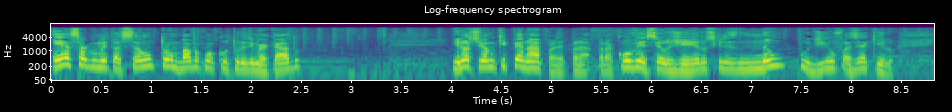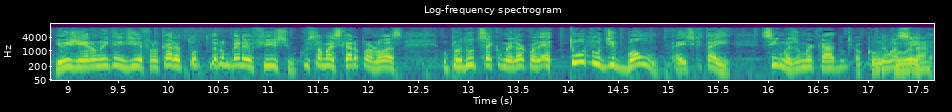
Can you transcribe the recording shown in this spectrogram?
essa argumentação trombava com a cultura de mercado E nós tivemos que penar para convencer os engenheiros que eles não podiam fazer aquilo. E o engenheiro não entendia, falou: cara, eu estou dando um benefício, custa mais caro para nós, o produto sai com melhor qualidade, é tudo de bom, é isso que está aí. Sim, mas o mercado não aceita.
